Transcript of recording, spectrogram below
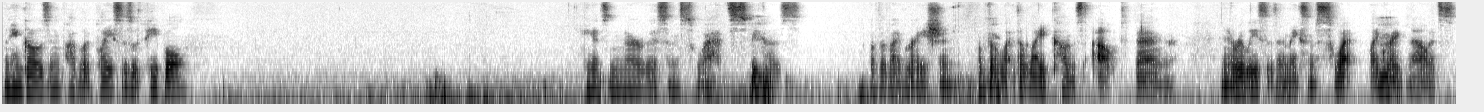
when he goes in public places with people. He gets nervous and sweats because of the vibration of the light. The light comes out then and it releases and makes him sweat. Like right now, it's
